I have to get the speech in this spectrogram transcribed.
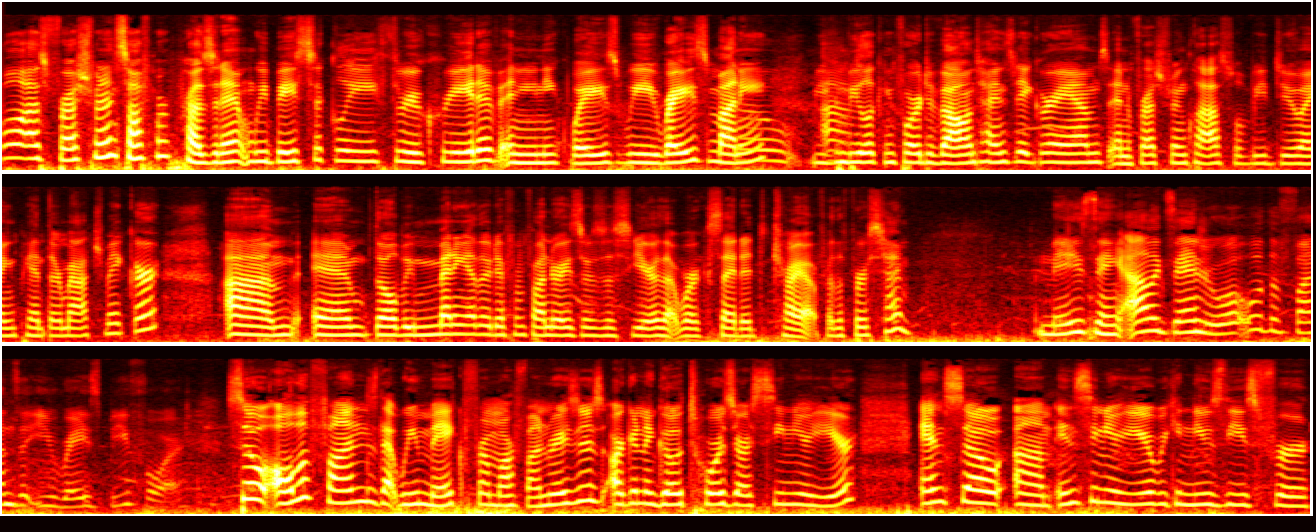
Well, as freshman and sophomore president, we basically, through creative and unique ways, we raise money. So, you can be looking forward to Valentine's Day grams, and freshman class will be doing Panther Matchmaker. Um, and there'll be many other different fundraisers this year that we're excited to try out for the first time. Amazing. Alexandra, what will the funds that you raise be for? So all the funds that we make from our fundraisers are going to go towards our senior year, and so um, in senior year we can use these for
